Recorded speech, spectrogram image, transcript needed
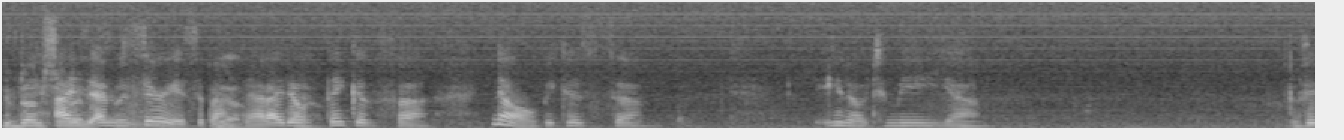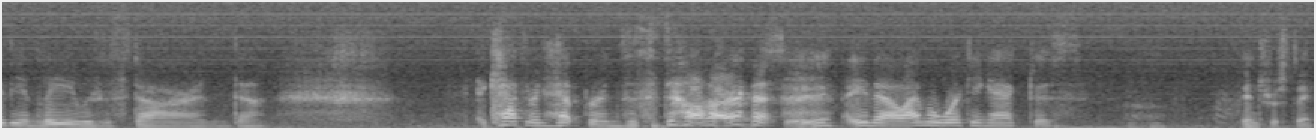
You've done so I, many I'm things. serious about Yeah, that. I don't yeah. think of uh, no because um, you know to me uh, Vivien Leigh was a star and uh, Katharine Hepburn's a star. See? you know I'm a working actress. Interesting.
